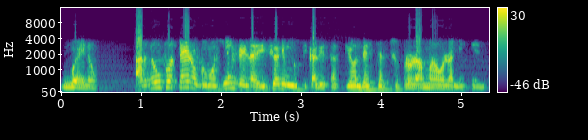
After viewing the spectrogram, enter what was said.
Bueno, Arnulfo Otero, como siempre, en la edición y musicalización de este su programa Hola mi gente.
